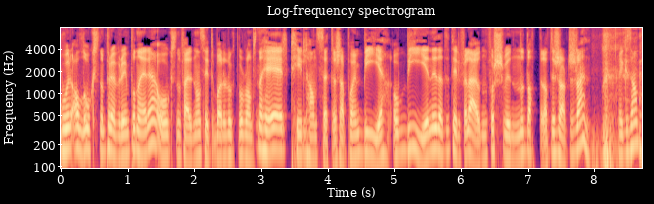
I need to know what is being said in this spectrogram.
hvor alle oksene prøver å imponere, og oksen Ferdinand sitter bare og lukter på blomstene, helt til han setter seg på en bie. Og bien i dette tilfellet er jo den forsvunne dattera til Chartersvein. Ikke sant?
